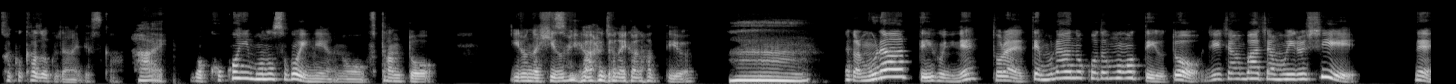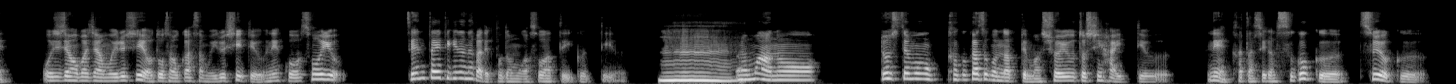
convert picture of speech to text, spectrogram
核家族じゃないですか。はい。ここにものすごいね、あの、負担と、いろんな歪みがあるんじゃないかなっていう。うん。だから村っていうふうにね、捉えて、村の子供っていうと、じいちゃんおばあちゃんもいるし、ね、おじいちゃんおばあちゃんもいるし、お父さんお母さんもいるしっていうね、こう、そういう全体的な中で子供が育っていくっていう。うんだからまああの、どうしても核家族になって、まあ所有と支配っていうね、形がすごく強く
